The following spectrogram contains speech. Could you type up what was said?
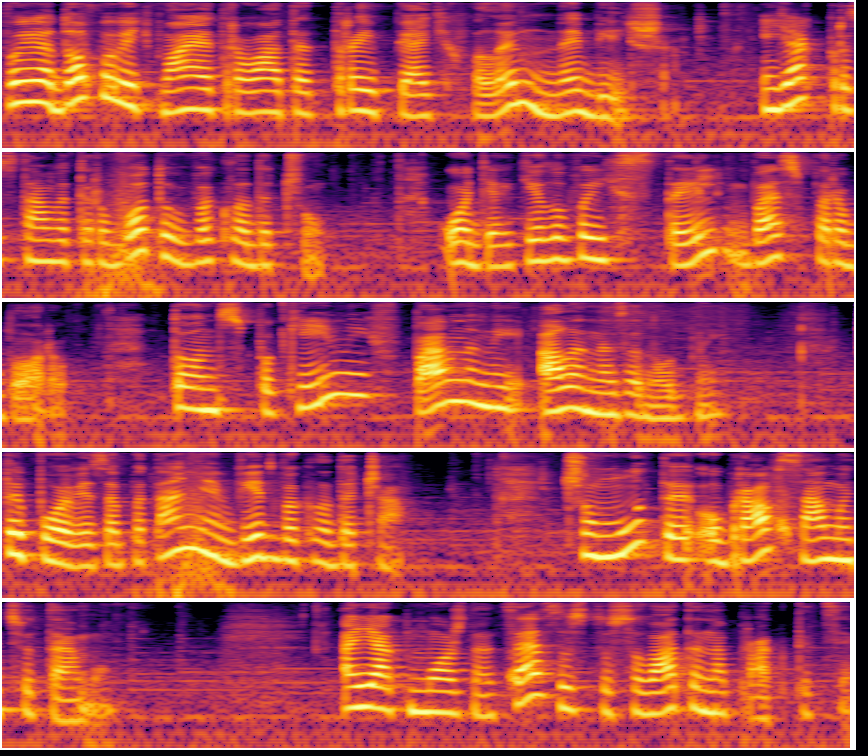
Твоя доповідь має тривати 3-5 хвилин, не більше. Як представити роботу викладачу? Одяг діловий стиль без перебору. Тон спокійний, впевнений, але не занудний. Типові запитання від викладача. Чому ти обрав саме цю тему? А як можна це застосувати на практиці?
